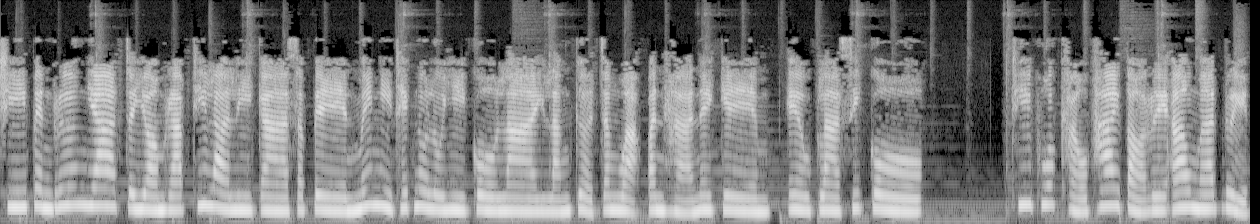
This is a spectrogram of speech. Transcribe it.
ชี้เป็นเรื่องยากจะยอมรับที่ลาลีกาสเปนไม่มีเทคโนโลยีโกลไลน์หลังเกิดจังหวะปัญหาในเกม เอลกลาซิโก ที่พวกเขาพ่ายต่อเรอัลมาดริด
